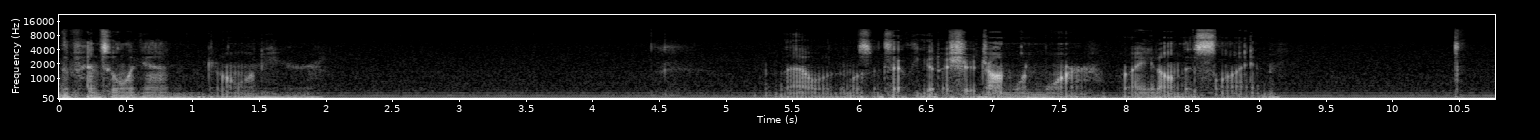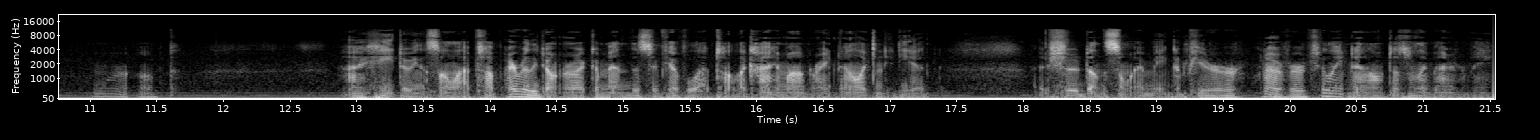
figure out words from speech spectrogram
The pencil again, draw here. That one wasn't exactly good. I should have drawn one more right on this line. More up. I hate doing this on a laptop. I really don't recommend this if you have a laptop like I am on right now, like an idiot. I should have done this on my main computer. Whatever, too late now. Doesn't really matter to me.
